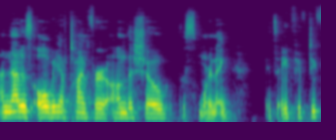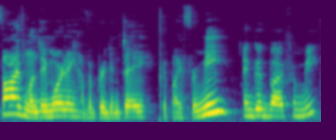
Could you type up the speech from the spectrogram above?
And that is all we have time for on the show this morning. It's 8.55 Monday morning. Have a brilliant day. Goodbye from me. And goodbye from me.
